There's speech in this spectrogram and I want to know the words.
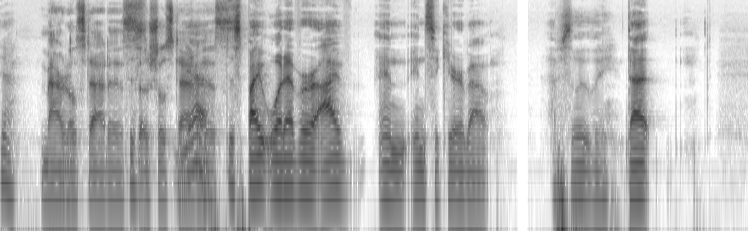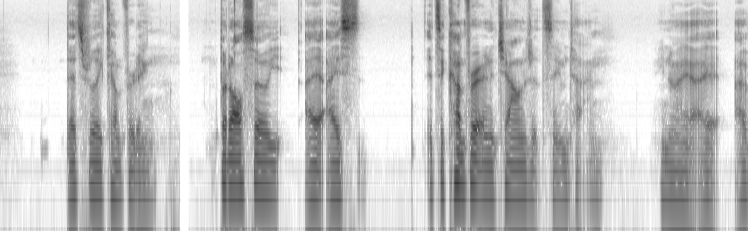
yeah, Marital status, Dis- social yeah, status. despite whatever I am insecure about. Absolutely. That that's really comforting. But also I, I it's a comfort and a challenge at the same time. You know, I I I,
